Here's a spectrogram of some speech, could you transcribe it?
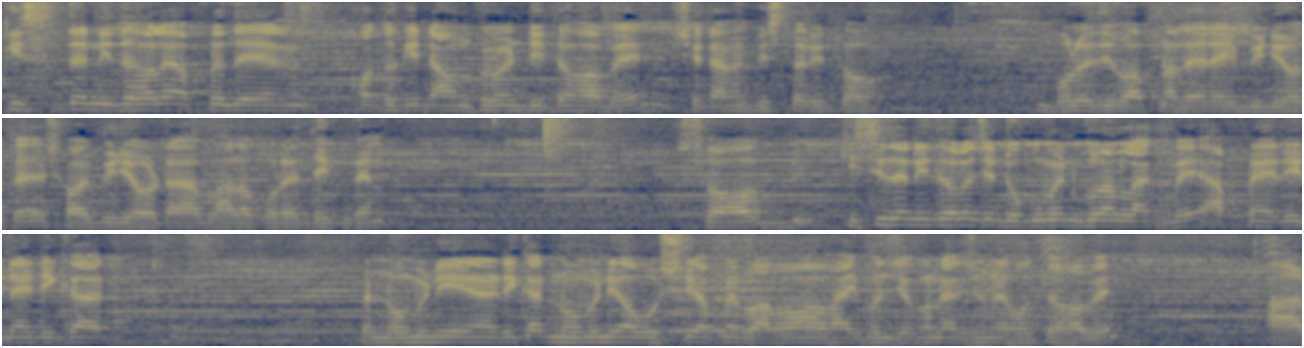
কিস্তিতে নিতে হলে আপনাদের কত কি ডাউন পেমেন্ট দিতে হবে, সেটা আমি বিস্তারিত বলে দিব আপনাদের এই ভিডিওতে। সবাই ভিডিওটা ভালো করে দেখবেন। সব কিস্তিতে নিতে হলে যে ডকুমেন্টগুলো লাগবে, আপনার NID card nominee NID card nominee অবশ্যই আপনার বাবা মা, ভাই বোন যে কোনো একজনের হতে হবে। আর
